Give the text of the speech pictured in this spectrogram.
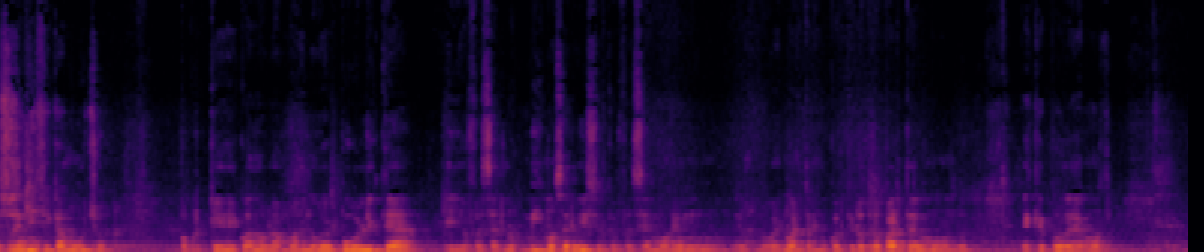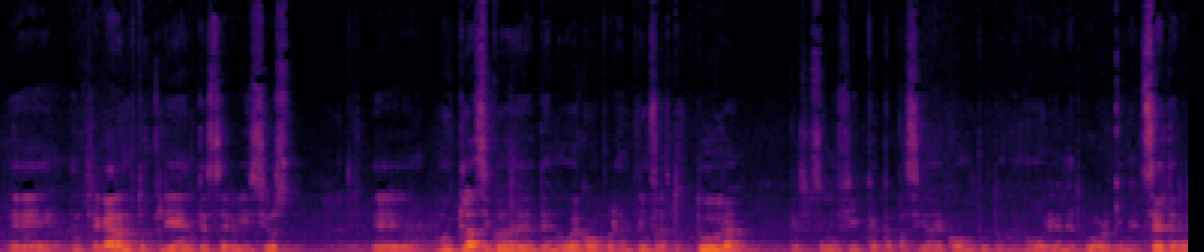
Eso significa mucho porque cuando hablamos de nube pública y ofrecer los mismos servicios que ofrecemos en, en las nubes nuestras en cualquier otra parte del mundo, es que podemos eh, entregar a nuestros clientes servicios eh, muy clásicos de, nube, como por ejemplo infraestructura, que eso significa capacidad de cómputo, memoria, networking, etc.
